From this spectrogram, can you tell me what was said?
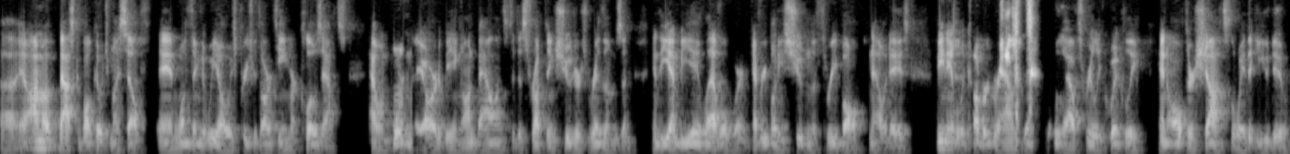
uh, I'm a basketball coach myself, and one thing that we always preach with our team are closeouts how mm-hmm. important they are to being on balance, to disrupting shooters' rhythms. And in the NBA level, where everybody's shooting the three ball nowadays, being able to cover ground, outs really quickly, and alter shots the way that you do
